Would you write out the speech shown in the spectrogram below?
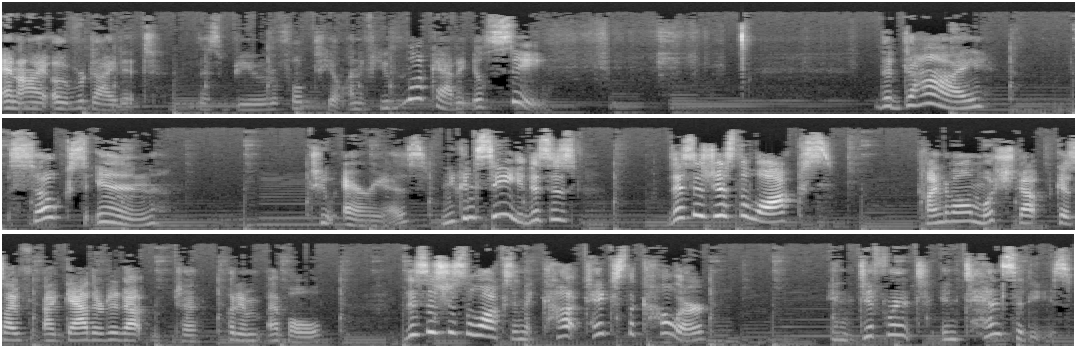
and I over dyed it this beautiful teal. And if you look at it, you'll see the dye soaks in to areas. And you can see this is this is just the locks, kind of all mushed up because I've I gathered it up to put in a bowl. This is just the locks, and it cut, takes the color in different intensities.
